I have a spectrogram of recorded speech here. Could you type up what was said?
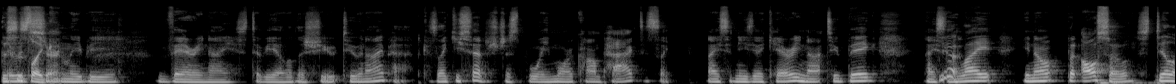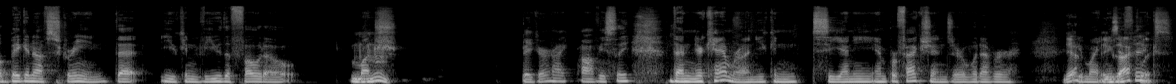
This it is like certainly be very nice to be able to shoot to an iPad because, like you said, it's just way more compact. It's like nice and easy to carry, not too big, nice Yeah. and light, you know, but also still a big enough screen that you can view the photo much Mhm. bigger, like, obviously, than your camera, and you can see any imperfections or whatever yeah, you might need exactly. to fix.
